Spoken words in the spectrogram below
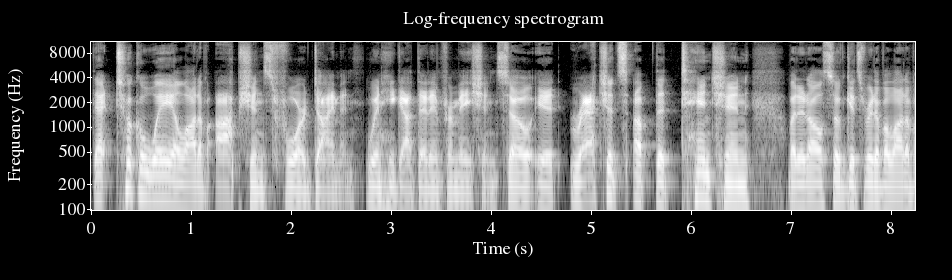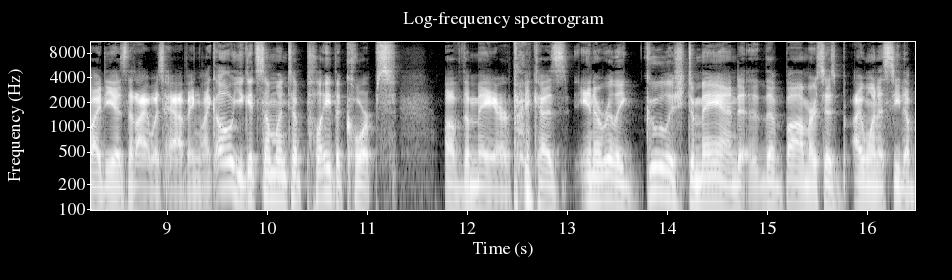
that took away a lot of options for Diamond when he got that information. So it ratchets up the tension, but it also gets rid of a lot of ideas that I was having. Like, oh, you get someone to play the corpse of the mayor because in a really ghoulish demand, the bomber says, I want to see the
